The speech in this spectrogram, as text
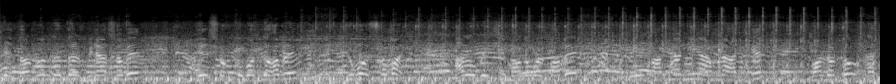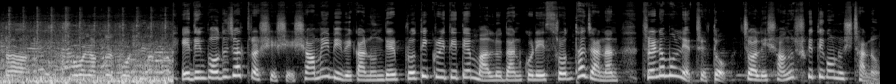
সে ধর্মান্ধতার বিনাশ হবে, দেশ ঐক্যবদ্ধ হবে, যুব সমাজ আরও বেশি মনোবল পাবে। এই বার্তা নিয়ে আমরা আজকে কণ্ঠ একটা শোভাযাত্রা করছি। এদিন পদযাত্রা শেষে স্বামী বিবেকানন্দের প্রতিকৃতিতে মাল্যদান করে শ্রদ্ধা জানান তৃণমূল নেতৃত্ব। চলে সাংস্কৃতিক অনুষ্ঠানও।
